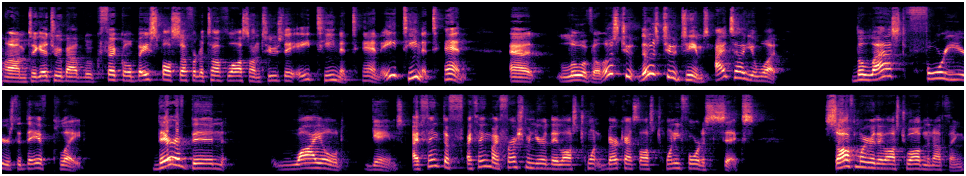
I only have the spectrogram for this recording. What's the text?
um, to get to about Luke Fickell. Baseball suffered a tough loss on Tuesday, 18 to 10. 18 to 10 at Louisville. Those two, those two teams, I tell you what, the last four years that they have played, there have been wild games. I think the I think my freshman year they lost 20 Bearcats lost 24 to 6. Sophomore year they lost 12 to nothing.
